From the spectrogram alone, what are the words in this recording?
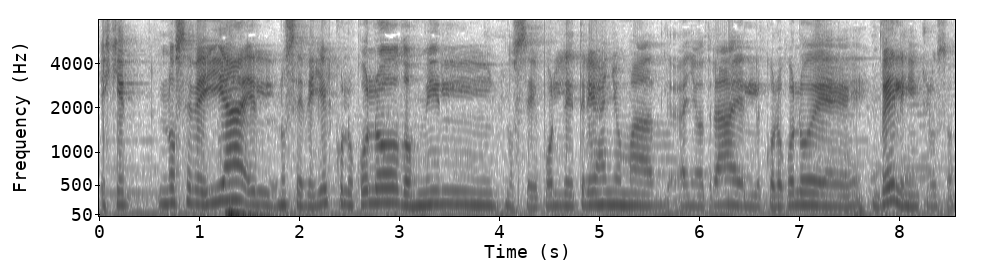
es que no se veía el no se veía el Colo Colo 2000, no sé, ponle tres años más, año atrás, el Colo Colo de Vélez incluso.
